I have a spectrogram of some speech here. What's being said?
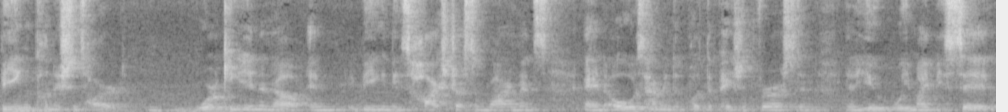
being a clinician is hard. Mm-hmm. Working in and out and being in these high stress environments and always having to put the patient first and you know you we might be sick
